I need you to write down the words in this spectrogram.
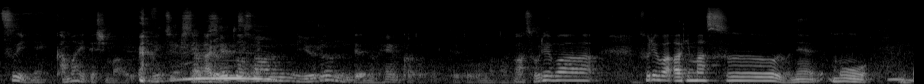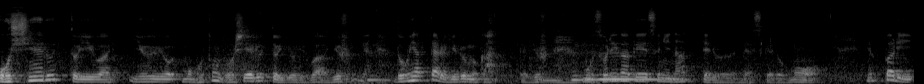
ついね構えてしまう。生徒さん緩んでの変化とかってどんなあそれはそれはありますよね。もう教えるというよもうほとんど教えるというよりはゆるどうやったら緩むかっていうもうそれがベースになってるんですけどもやっぱり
